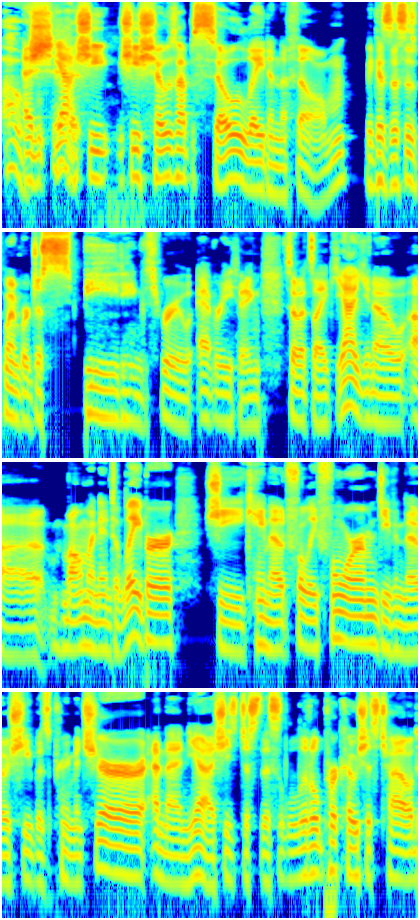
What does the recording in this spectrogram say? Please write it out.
Oh and shit! yeah, she she shows up so late in the film because this is when we're just speeding through everything. So it's like, yeah, you know, uh, mom went into labor. She came out fully formed, even though she was premature. And then, yeah, she's just this little precocious child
